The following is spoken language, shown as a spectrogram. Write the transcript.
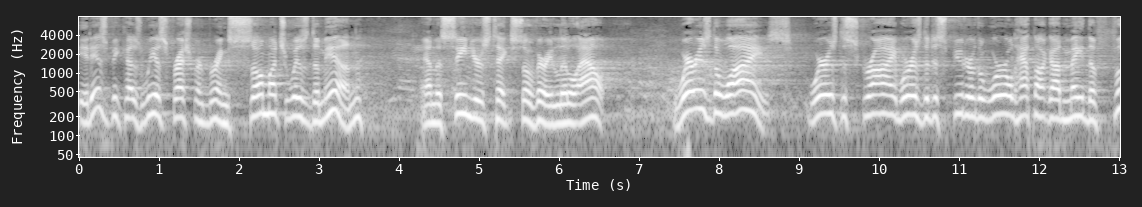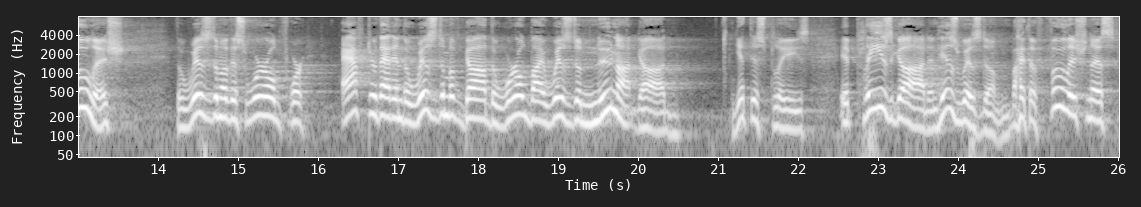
it is because we as freshmen bring so much wisdom in and the seniors take so very little out. Where is the wise? Where is the scribe? Where is the disputer of the world? Hath not God made the foolish the wisdom of this world? For after that, in the wisdom of God, the world by wisdom knew not God. Get this, please. It pleased God in His wisdom by the foolishness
